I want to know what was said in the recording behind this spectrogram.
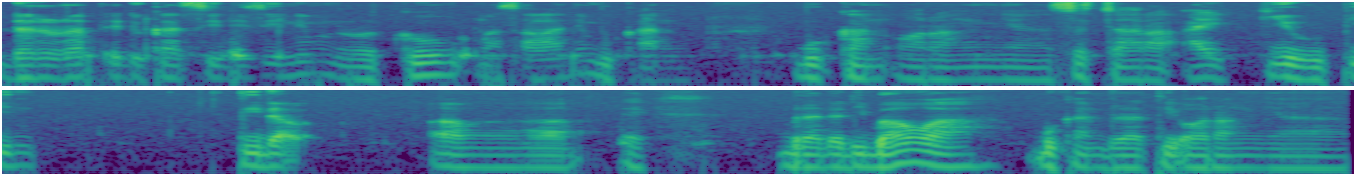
darurat edukasi di sini menurutku masalahnya bukan bukan orangnya secara IQ pin tidak eh, eh berada di bawah bukan berarti orangnya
